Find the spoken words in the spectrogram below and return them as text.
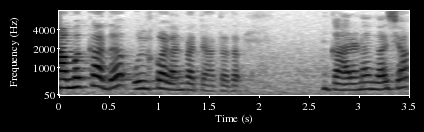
നമുക്കത് ഉൾക്കൊള്ളാൻ പറ്റാത്തത്. കാരണം എന്താ വെച്ചാൽ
